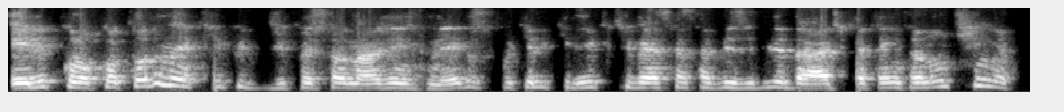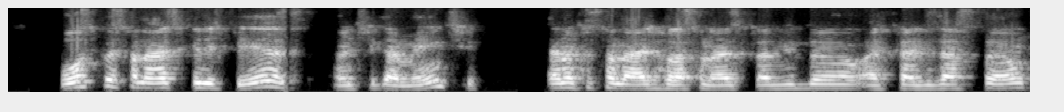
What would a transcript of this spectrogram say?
ele colocou toda uma equipe de personagens negros porque ele queria que tivesse essa visibilidade, que até então não tinha. Os personagens que ele fez, antigamente, eram personagens relacionados à escravidão, à escravização,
